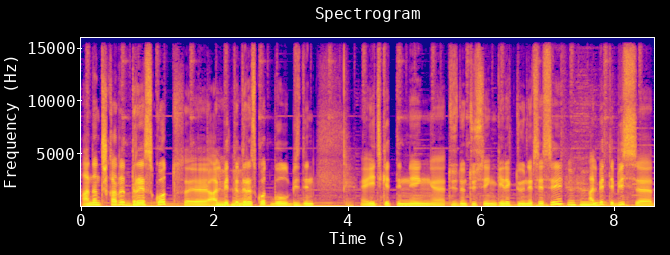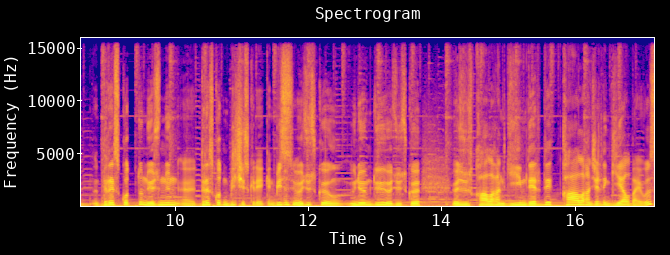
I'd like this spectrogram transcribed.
Андан тышкары дресс код э, албетте дресс код бул биздин этикеттин эң э, түздөн түз эң керектүү нерсеси. Албетте биз э, дресс коддун өзүнүн э, дресс кодун билишибиз керек экен. Биз өзүбүзгө үнөмдүү өзүбүзгө өзүбүз каалаган кийимдерди каалаган жерден кие албайбыз.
